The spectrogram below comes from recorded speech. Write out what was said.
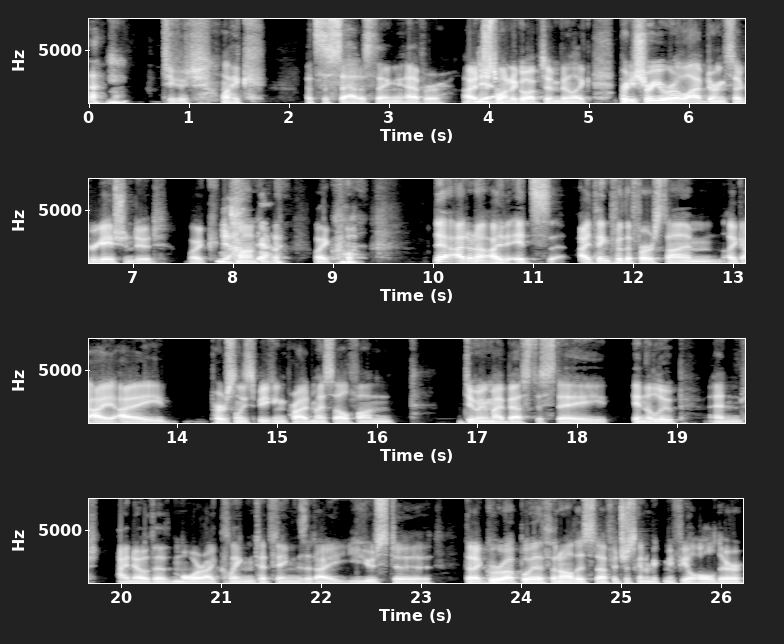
dude, like, that's the saddest thing ever. I just Yeah. wanted to go up to him and be like, pretty sure you were alive during segregation, dude. Like, Yeah. come on. Yeah. like, what? Yeah, I don't know. I, it's, I think for the first time, like, I, I personally speaking, pride myself on doing my best to stay in the loop. And I know the more I cling to things that I used to, that I grew up with and all this stuff, it's just going to make me feel older.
